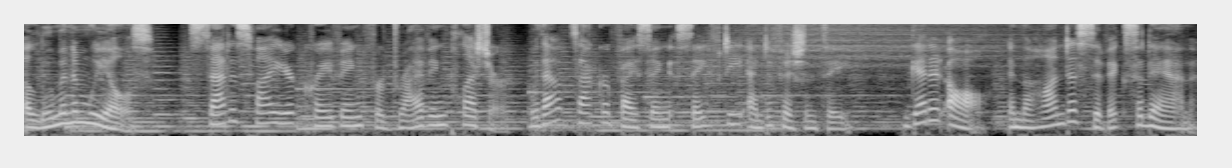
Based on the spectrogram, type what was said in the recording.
aluminum wheels. Satisfy your craving for driving pleasure without sacrificing safety and efficiency. Get it all in the Honda Civic Sedan.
